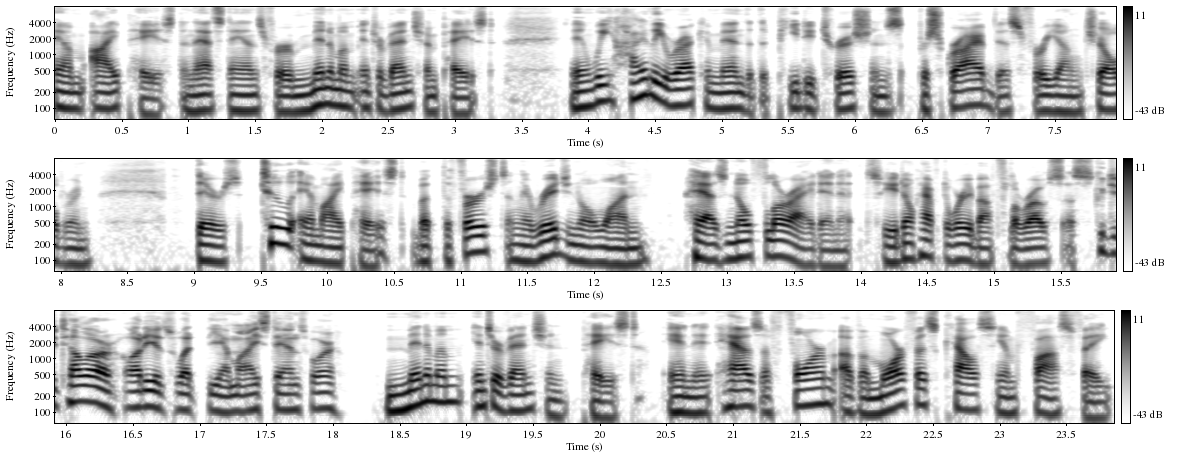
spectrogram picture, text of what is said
MI paste, and that stands for minimum intervention paste. And we highly recommend that the pediatricians prescribe this for young children. There's two MI paste, but the first and the original one has no fluoride in it, so you don't have to worry about fluorosis. Could you tell our audience what the MI stands for? minimum intervention paste, and it has a form of amorphous calcium phosphate.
